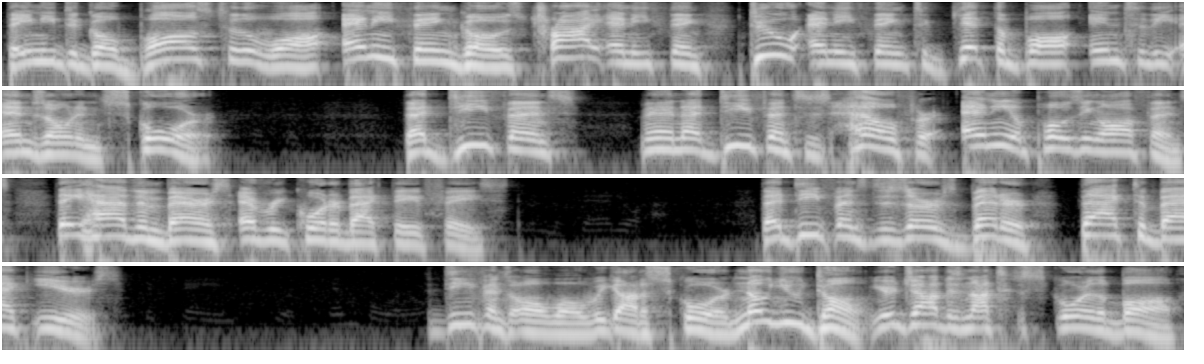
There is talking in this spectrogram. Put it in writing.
They need to go balls to the wall. Anything goes. Try anything. Do anything to get the ball into the end zone and score. That defense, man, that defense is hell for any opposing offense. They have embarrassed every quarterback they've faced. That defense deserves better back to back years. Defense, oh, well, we got to score. No, you don't. Your job is not to score the ball.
